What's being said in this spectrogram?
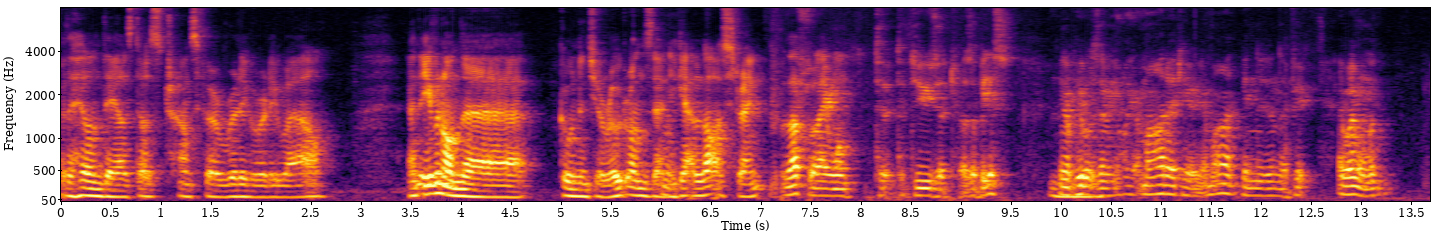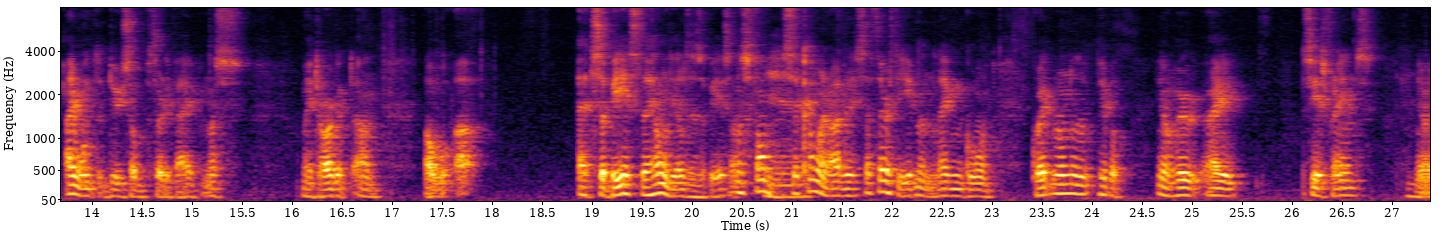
but the Hill and Dales does transfer really really well, and even on the going into your road runs, then you Mm. get a lot of strength. That's what I want to, to use it as a base. You know, people say "Oh, you're mad out here. You're mad being doing that." I want to, I want to do sub thirty five, and that's my target. And oh, uh, it's a base. The Hill and Dales is a base, and it's fun. It's a Yeah. camaraderie. It's a Thursday evening, and I can go and go out and run with people, you know, who I see as friends, Mm-hmm. Yeah.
